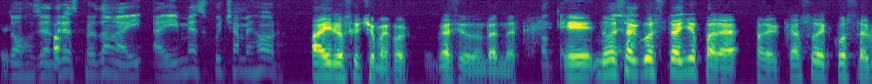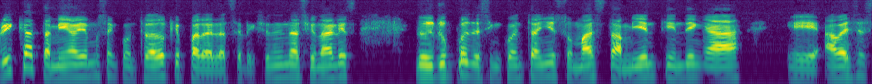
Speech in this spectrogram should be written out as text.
Don José, Andrés, perdón, ahí, ahí me escucha mejor. Ahí lo escucho mejor, gracias, don Randall. Eh, no es algo extraño para, para el caso de Costa Rica, también habíamos encontrado que para las elecciones nacionales los grupos de 50 años o más también tienden a eh, a veces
